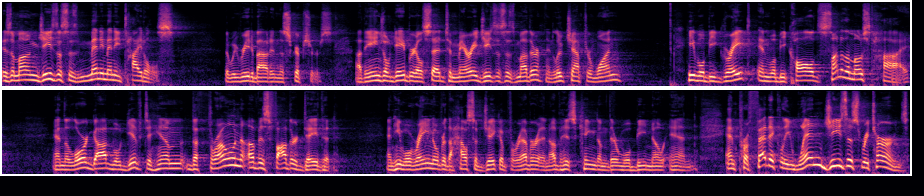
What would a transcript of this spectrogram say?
is among Jesus' many, many titles that we read about in the scriptures. Uh, the angel Gabriel said to Mary, Jesus' mother, in Luke chapter 1, He will be great and will be called Son of the Most High, and the Lord God will give to him the throne of his father David, and he will reign over the house of Jacob forever, and of his kingdom there will be no end. And prophetically, when Jesus returns,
